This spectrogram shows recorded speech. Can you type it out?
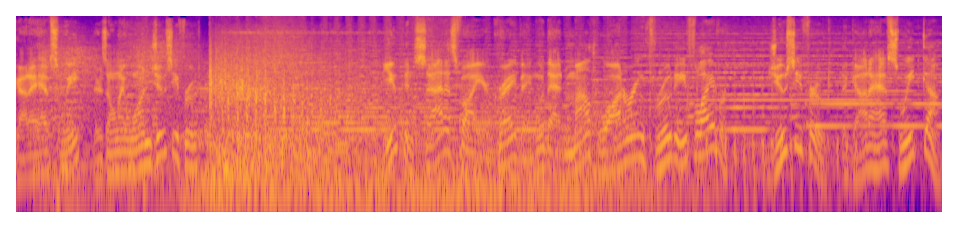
Gotta have sweet, there's only one Juicy Fruit. You can satisfy your craving with that mouth-watering fruity flavor. Juicy Fruit, the gotta have sweet gum.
